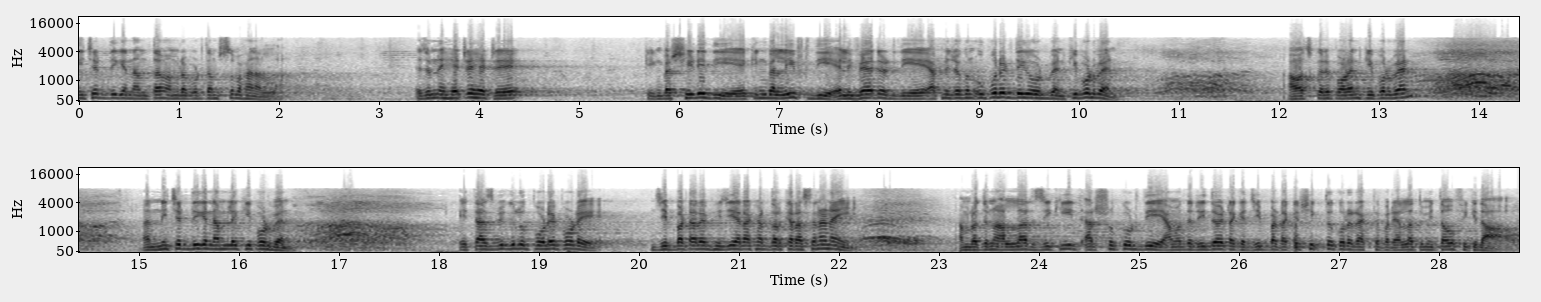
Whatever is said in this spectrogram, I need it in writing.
নিচের দিকে নামতাম, আমরা পড়তাম সুবহান আল্লাহ এজন্য হেঁটে হেঁটে কিংবা সিঁড়ি দিয়ে কিংবা লিফট দিয়ে, এলিভেটর দিয়ে আপনি যখন উপরের দিকে উঠবেন, কি পড়বেন? আওয়াজ করে পড়েন, কি পড়বেন? আর নিচের দিকে নামলে কি পড়বেন? এই তাসবিগুলো পড়ে পড়ে জিব্বাটারে ভিজিয়ে রাখার দরকার আছে না নাই? আমরা যেন আল্লাহর জিকির আর শুকুর দিয়ে আমাদের হৃদয়টাকে, জিব্বাটাকে সিক্ত করে রাখতে পারি। আল্লাহ তুমি তৌফিক দাও।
